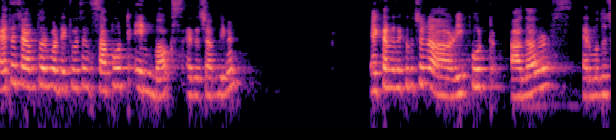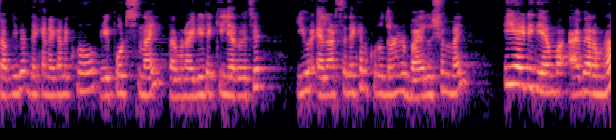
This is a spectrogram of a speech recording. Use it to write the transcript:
এতে চাপ দেওয়ার পর দেখতে পাচ্ছেন সাপোর্ট ইনবক্স এতে চাপ দিবেন। এখানে দেখতে পাচ্ছেন রিপোর্ট আদার্স এর মধ্যে চাপ দিবেন। দেখেন, এখানে কোনো রিপোর্টস নাই, তার মানে আইডিটা ক্লিয়ার রয়েছে। ইউর অ্যালার্টসে দেখেন, কোনো ধরনের ভায়োলেশন নাই। এই আইডি দিয়ে আমরা, এবার আমরা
